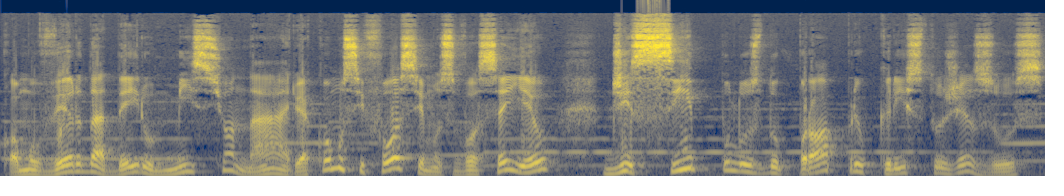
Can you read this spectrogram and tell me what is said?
Como verdadeiro missionário, é como se fôssemos, você e eu, discípulos do próprio Cristo Jesus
